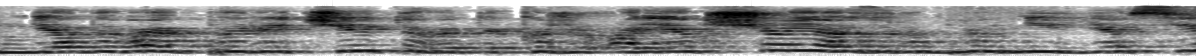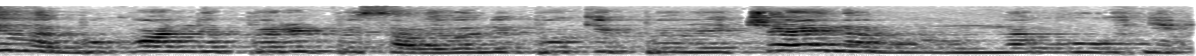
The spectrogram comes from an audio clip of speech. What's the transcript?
Я давай перечитувати, кажу, а якщо я зроблю, ні, я сіла, буквально переписала. Вони поки пили чай на, на кухні,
